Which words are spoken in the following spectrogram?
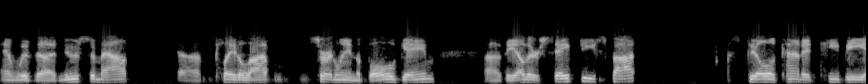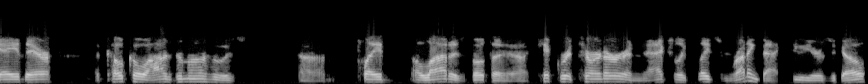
And with uh, Newsome out, uh, played a lot, certainly in the bowl game. Uh, the other safety spot, still kind of TBA there. Coco Koko Azuma, who's uh, played a lot as both a, a, kick returner and actually played some running back two years ago,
